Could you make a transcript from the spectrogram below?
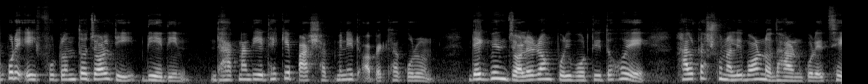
উপরে এই ফুটন্ত জলটি দিয়ে দিন। ঢাকনা দিয়ে ঢেকে পাঁচ সাত মিনিট অপেক্ষা করুন। দেখবেন জলের রং পরিবর্তিত হয়ে হালকা সোনালী বর্ণ ধারণ করেছে।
